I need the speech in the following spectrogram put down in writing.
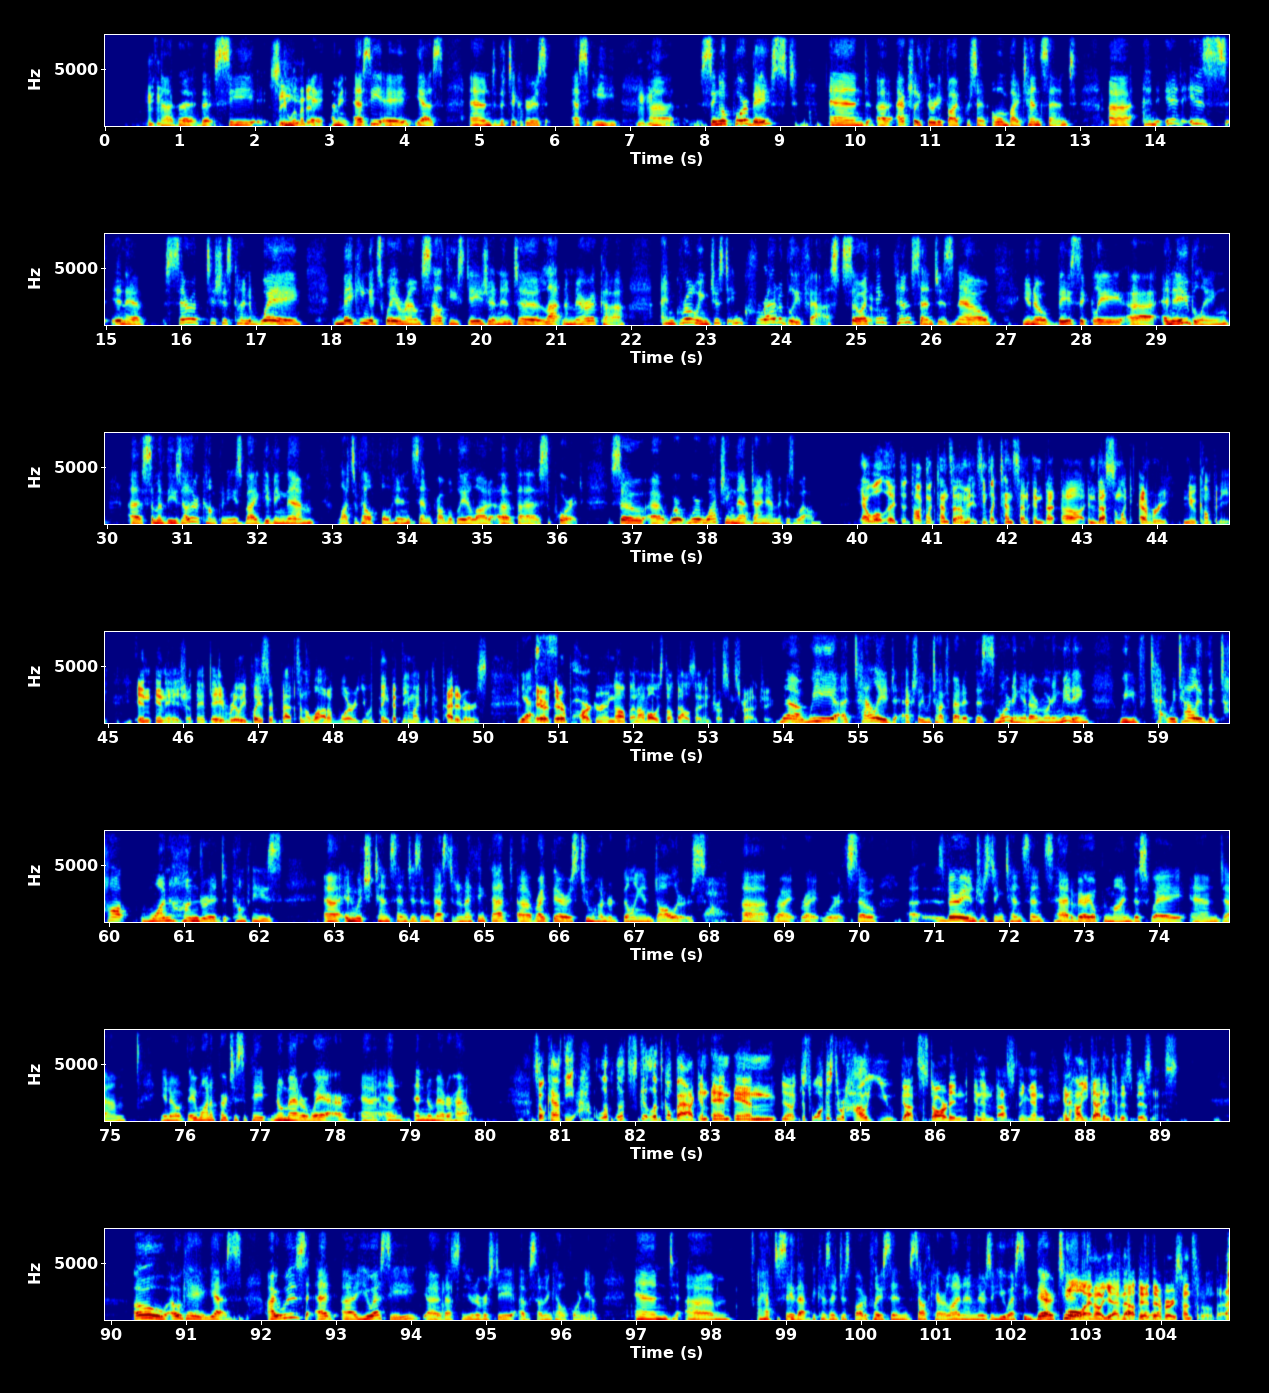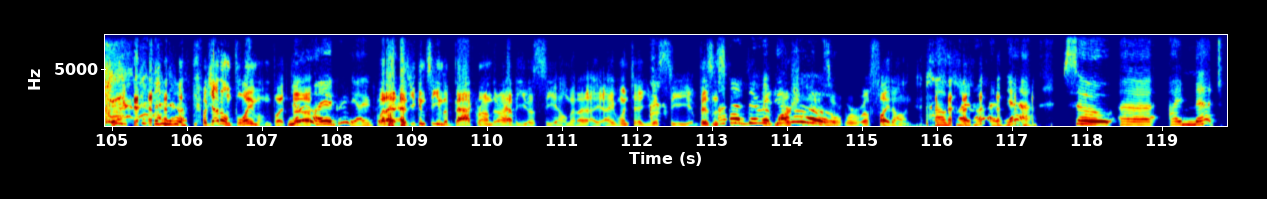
Mm-hmm. Uh, the the Sea Sea Limited. I mean S E A yes, and the ticker is S E. Mm-hmm. Uh, Singapore based and uh, actually 35% owned by Tencent. Uh, and it is in a surreptitious kind of way making its way around Southeast Asia and into Latin America and growing just incredibly fast. So I yeah. think Tencent is now, you know, basically uh, enabling uh, some of these other companies by giving them lots of helpful hints and probably a lot of uh, support. So uh, we're, we're watching that dynamic as well. Yeah, well, uh, talking about Tencent, I mean, it seems like Tencent inve- uh, invests in like every new company in, in Asia. They, they really place their bets in a lot of where you would think that they might be competitors. Yes. They're, they're partnering up. And I've always thought that was an interesting strategy. Yeah, we uh, tallied, actually, we talked about it this morning at our morning meeting. We've ta- we tallied the top 100 companies uh, in which Tencent is invested. And I think that uh, right there is $200 billion. Wow. Uh, right, right, worth. So uh, it's very interesting. Tencent's had a very open mind this way. And, um, you know, they want to participate no matter where yeah. and, and no matter how. So, Cathie, let, us get let's go back and and and you know, just walk us through how you got started in, in investing and and how you got into this business. Oh, okay. Yes. I was at uh, USC, uh, yeah. that's the University of Southern California. And um, I have to say that because I just bought a place in South Carolina and there's a USC there too. Oh, I know. Yeah. Now they're, they're very sensitive of that. I. Which I don't blame them, but. No, uh, I agree. I agree. But I, as you can see in the background there, I have a USC helmet. I, I went to USC business ah, school uh, at Marshall. Yeah, so we're a fight on. oh, fight on. Yeah. So uh, I met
